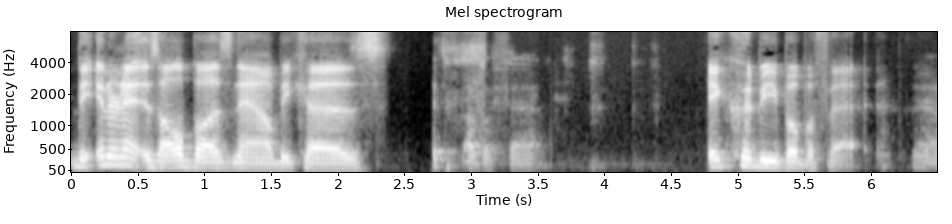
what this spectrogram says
the internet is all buzz now because It's Boba Fett. It could be Boba Fett. Yeah.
